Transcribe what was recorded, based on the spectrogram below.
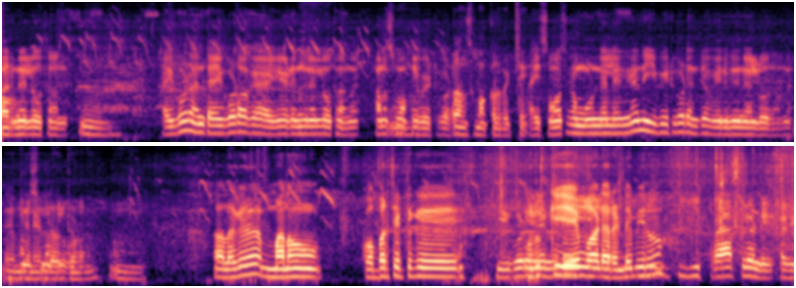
ఆరు నెలలు అవుతుంది. అవి కూడా అంతే అవి కూడా ఒక ఏడు ఎనిమిది నెలలు అవుతుంది. పనస మొక్కలు పెట్టి కూడా పనస మొక్కలు పెట్టి. ఐదు సంవత్సరం మూడు నెలలు అయింది కానీ ఈ వీటి కూడా అంతే ఒక ఎనిమిది నెలలు అవుతుంది. ఎనిమిది నెలలు అవుతుంది. అలాగే మనం కొబ్బరి చెట్టుకి ఇది కూడా పురుగుకి ఏం వాడారండి మీరు? ఈ ట్రాప్లు అండి. అది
